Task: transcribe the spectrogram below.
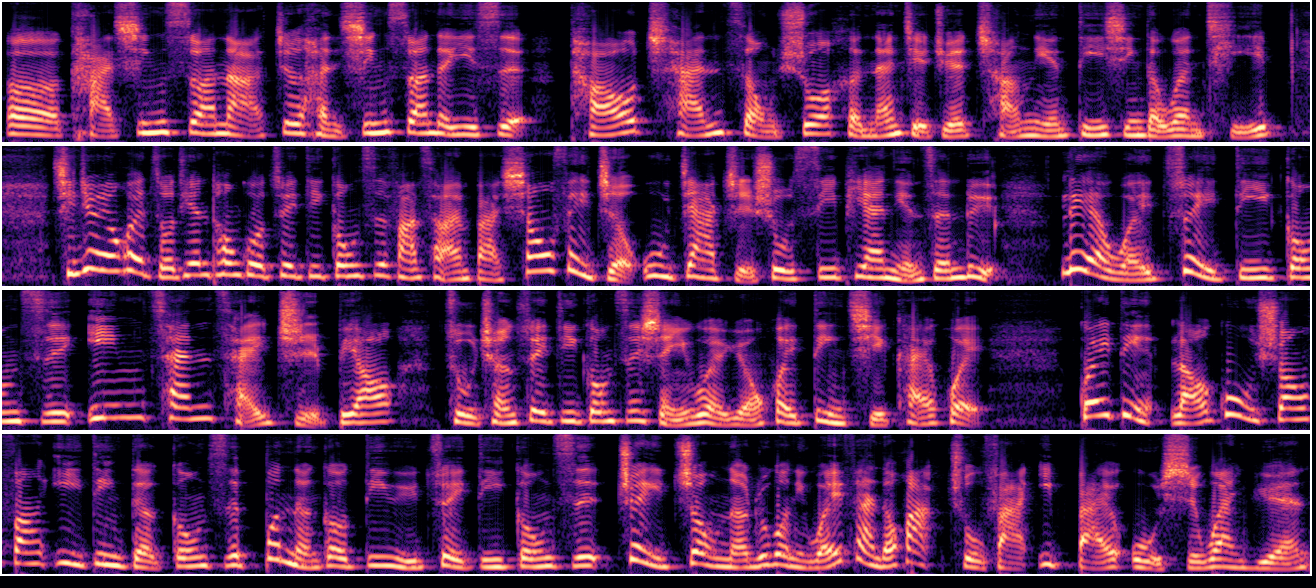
呃，卡心酸呐、啊，就很心酸的意思。陶产总说很难解决常年低薪的问题。行政院会昨天通过最低工资法草案，把消费者物价指数 CPI 年增率列为最低工资应参采指标，组成最。低工资审议委员会定期开会。规定劳雇双方议定的工资不能够低于最低工资，最重呢，如果你违反的话，处罚一百五十万元。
